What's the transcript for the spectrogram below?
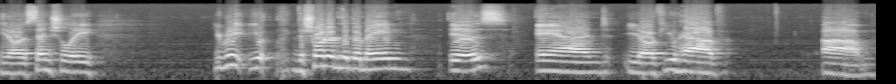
You know, essentially, you read you, the shorter the domain is, and you know if you have um,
